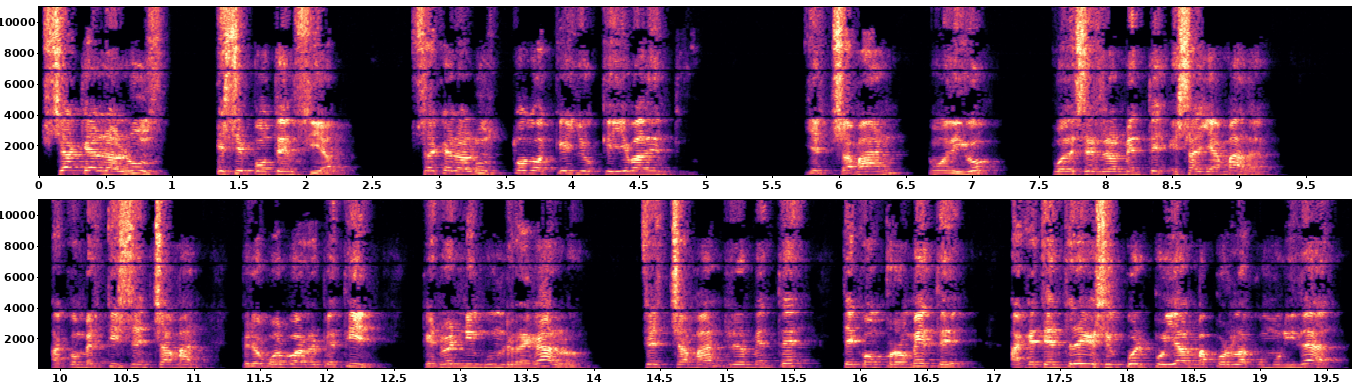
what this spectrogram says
saque a la luz ese potencial, saque a la luz todo aquello que lleva dentro. Y el chamán, como digo, puede ser realmente esa llamada a convertirse en chamán. Pero vuelvo a repetir que no es ningún regalo. Ser chamán realmente te compromete a que te entregues en cuerpo y alma por la comunidad,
